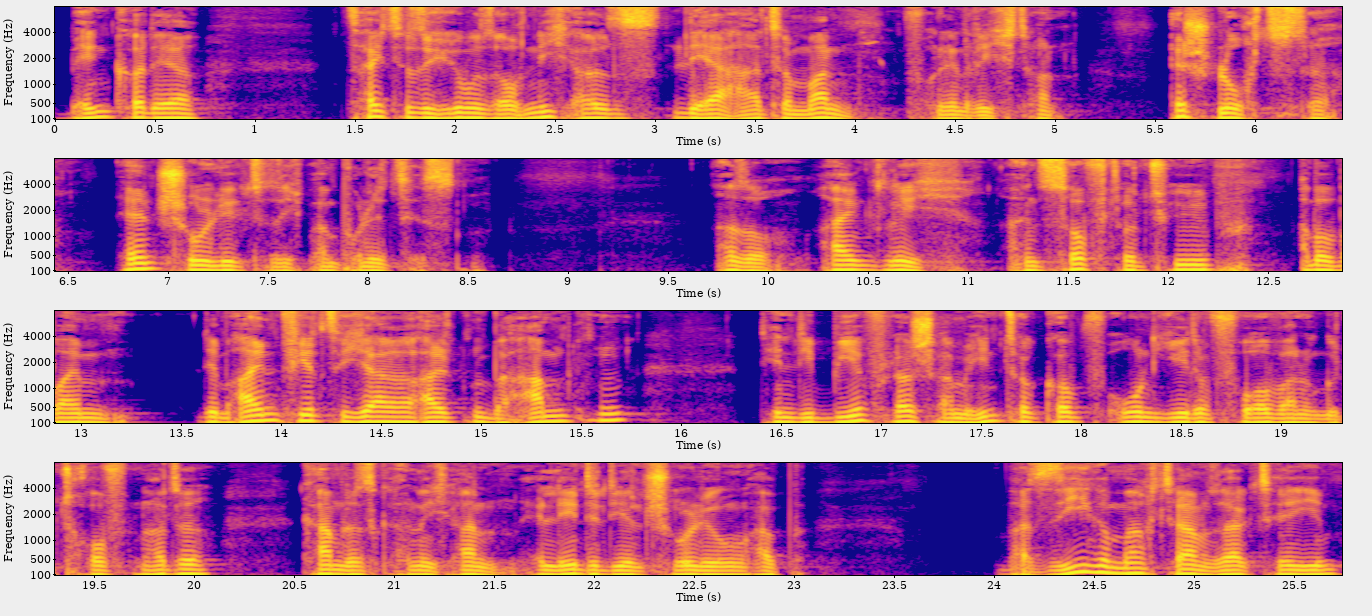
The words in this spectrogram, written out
Banker, der zeigte sich übrigens auch nicht als der harte Mann vor den Richtern. Er schluchzte, er entschuldigte sich beim Polizisten. Also eigentlich ein softer Typ, aber beim dem 41 Jahre alten Beamten, den die Bierflasche am Hinterkopf ohne jede Vorwarnung getroffen hatte, kam das gar nicht an. Er lehnte die Entschuldigung ab. Was Sie gemacht haben, sagte er ihm,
